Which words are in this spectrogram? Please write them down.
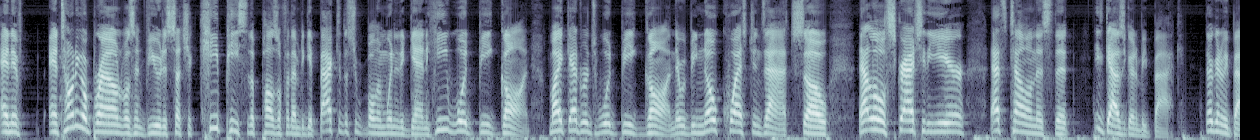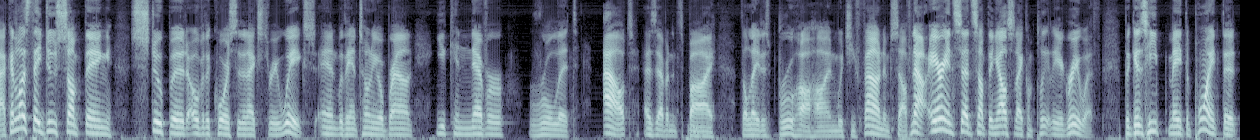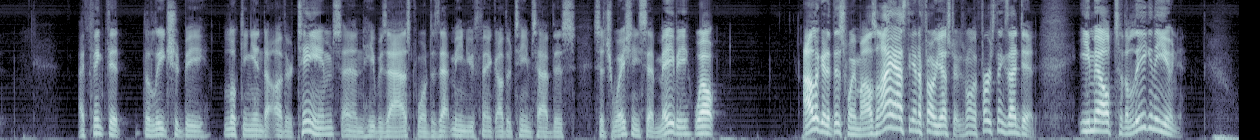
And if Antonio Brown wasn't viewed as such a key piece of the puzzle for them to get back to the Super Bowl and win it again, he would be gone. Mike Edwards would be gone. There would be no questions asked. So that little scratch of the year, that's telling us that these guys are going to be back they're going to be back unless they do something stupid over the course of the next three weeks. And with Antonio Brown, you can never rule it out, as evidenced hmm. by the latest brouhaha in which he found himself. Now, Arian said something else that I completely agree with because he made the point that I think that the league should be looking into other teams. And he was asked, well, does that mean you think other teams have this situation? He said, maybe. Well, I look at it this way, Myles, and I asked the NFL yesterday. It was one of the first things I did email to the league and the union.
